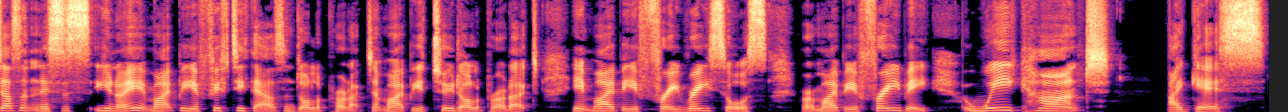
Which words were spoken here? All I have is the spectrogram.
doesn't necessarily, you know, it might be a $50,000 product. It might be a $2 product. It might be a free resource or it might be a freebie. We can't, I guess,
